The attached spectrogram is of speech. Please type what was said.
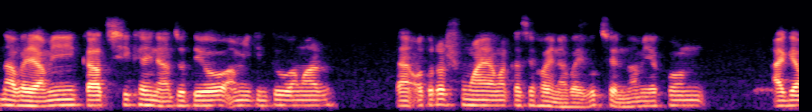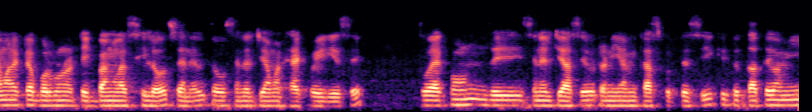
না ভাই, আমি কাজ শিখাই না, যদিও আমি কিন্তু আমার অতটা সময় আমার কাছে হয় না ভাই, বুঝছেন? আমি এখন, আগে আমার একটা বরগুনা টেক বাংলা ছিল চ্যানেল তো চ্যানেলটি আমার হ্যাক হয়ে গিয়েছে। তো এখন যে চ্যানেলটি আছে, ওটা নিয়ে আমি কাজ করতেছি, কিন্তু তাতেও আমি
